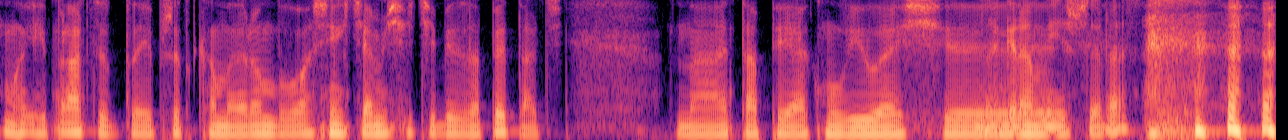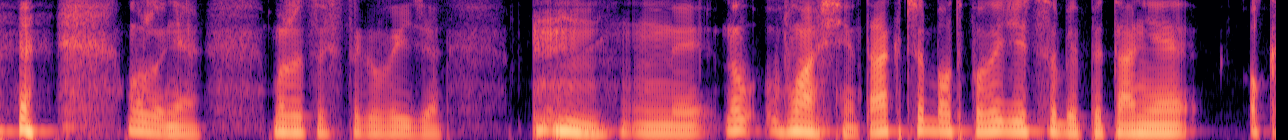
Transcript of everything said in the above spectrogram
mojej pracy tutaj przed kamerą, bo właśnie chciałem się ciebie zapytać na etapie, jak mówiłeś. y, Nagramy jeszcze raz? może nie, może coś z tego wyjdzie. no właśnie, tak? Trzeba odpowiedzieć sobie pytanie, ok,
